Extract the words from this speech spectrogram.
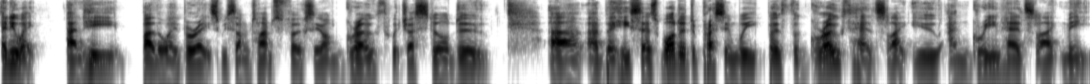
anyway, and he by the way, berates me sometimes focusing on growth, which I still do. Uh, uh, but he says, What a depressing week, both for growth heads like you and green heads like me.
